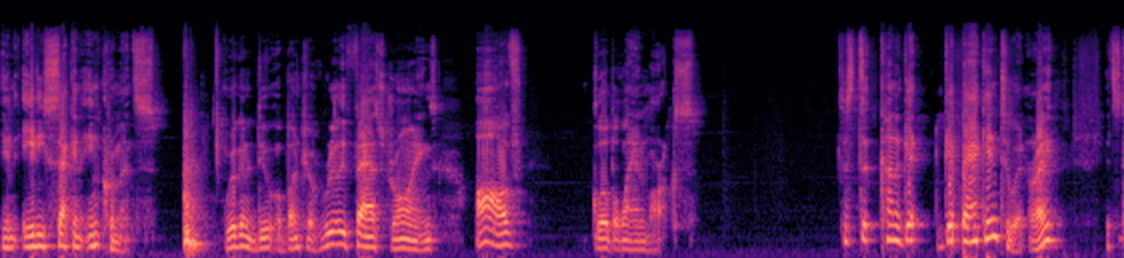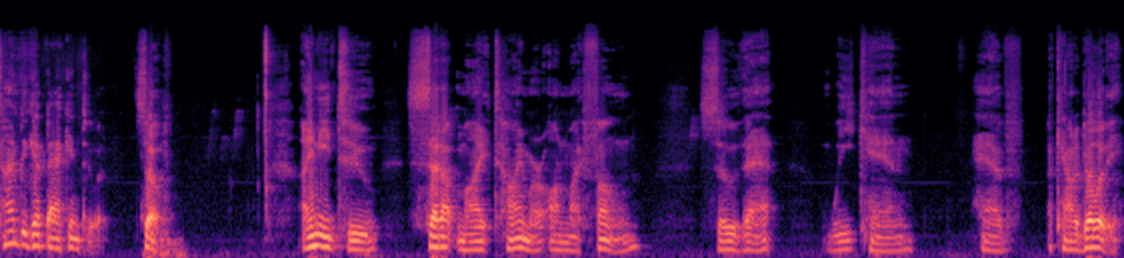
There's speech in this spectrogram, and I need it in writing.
in 80 second increments. We're going to do a bunch of really fast drawings of global landmarks. Just to kind of get get back into it, right? It's time to get back into it. So, I need to set up my timer on my phone so that we can have accountability.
